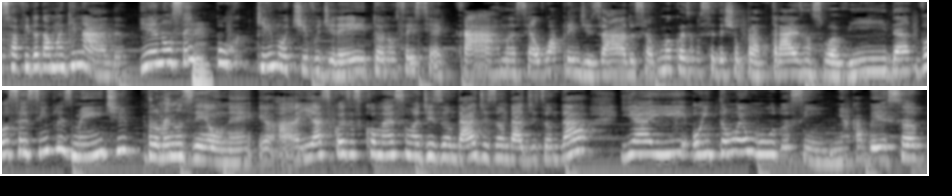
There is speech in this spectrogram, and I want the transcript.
sua vida dá uma guinada. E eu não sei Sim. por que motivo direito, eu não sei se é karma, se é algum aprendizado, se é alguma coisa você deixou para trás na sua vida. Você simplesmente, pelo menos eu, né? Eu, e as coisas começam a desandar, desandar, desandar, e aí, ou então eu mudo, assim, minha cabeça,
